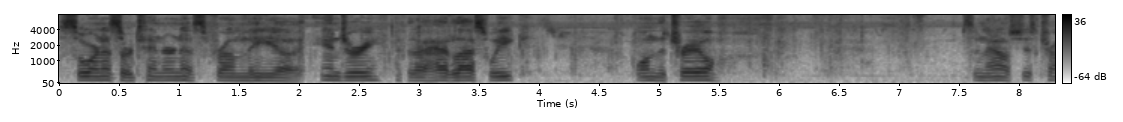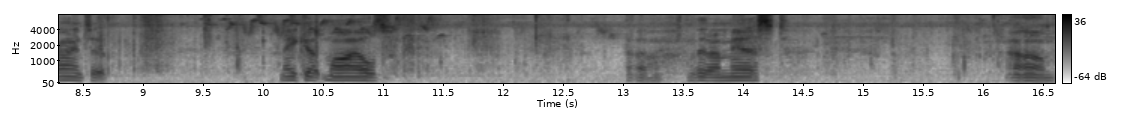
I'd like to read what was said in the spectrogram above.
soreness or tenderness from the uh, injury that I had last week on the trail. So now it's just trying to make up miles uh, that I missed. Um,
